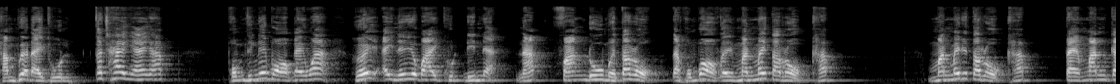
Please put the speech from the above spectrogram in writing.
ทำเพื่อนายทุน ก็ใช่ไงครับ ผมถึงได้บอกไงว่า เฮ้ยไอ้นโยบายขุดดินเนี่ยนะฟังดูเหมือนตลก แต่ผมบอกเลยมันไม่ตลกครับ มันไม่ได้ตลกครับ แต่มันก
